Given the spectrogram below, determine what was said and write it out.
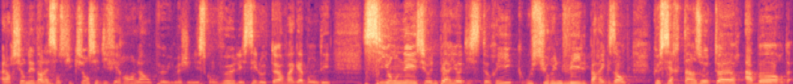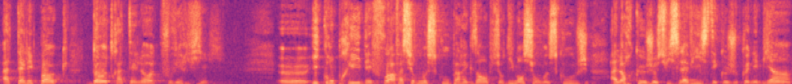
alors si on est dans la science-fiction, c'est différent, là on peut imaginer ce qu'on veut, laisser l'auteur vagabonder. Si on est sur une période historique ou sur une ville, par exemple, que certains auteurs abordent à telle époque, d'autres à telle autre, faut vérifier. Euh, y compris des fois, enfin sur Moscou par exemple, sur Dimension Moscou, alors que je suis slaviste et que je connais bien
